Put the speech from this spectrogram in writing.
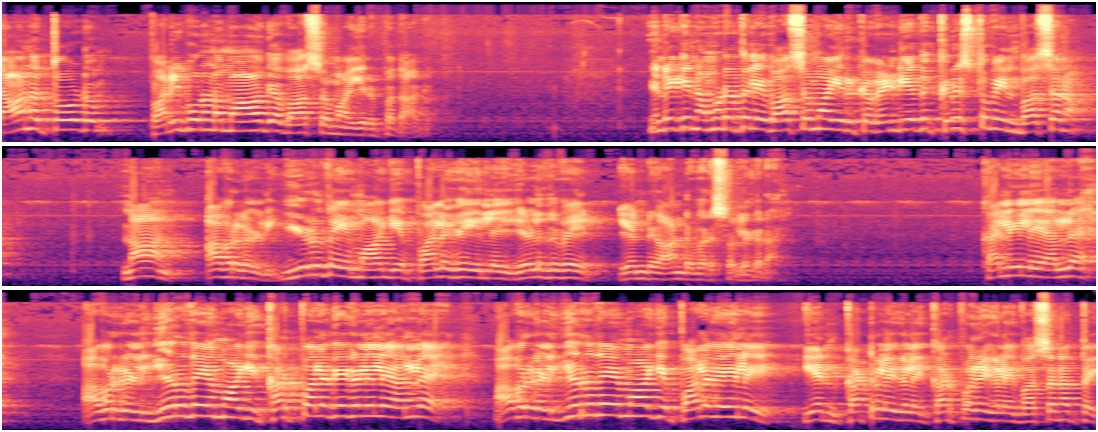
ஞானத்தோடும் பரிபூர்ணமாக வாசமாயிருப்பதாக. இன்றைக்கு நம்மிடத்திலே வாசமாக இருக்க வேண்டியது கிறிஸ்துவின் வசனம். நான் அவர்கள் இருதயமாகிய பலகையிலே எழுதுவேன் என்று ஆண்டவர் சொல்லுகிறார். கல்லிலே அல்ல அவர்கள் இருதயமாகிய கற்பலகைகளிலே அல்ல அவர்கள் இருதயமாகிய பலகையிலே என் கட்டளைகளை கற்பனைகளை வசனத்தை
